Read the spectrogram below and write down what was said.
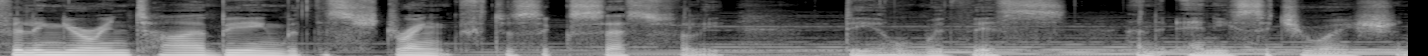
filling your entire being with the strength to successfully deal with this and any situation.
